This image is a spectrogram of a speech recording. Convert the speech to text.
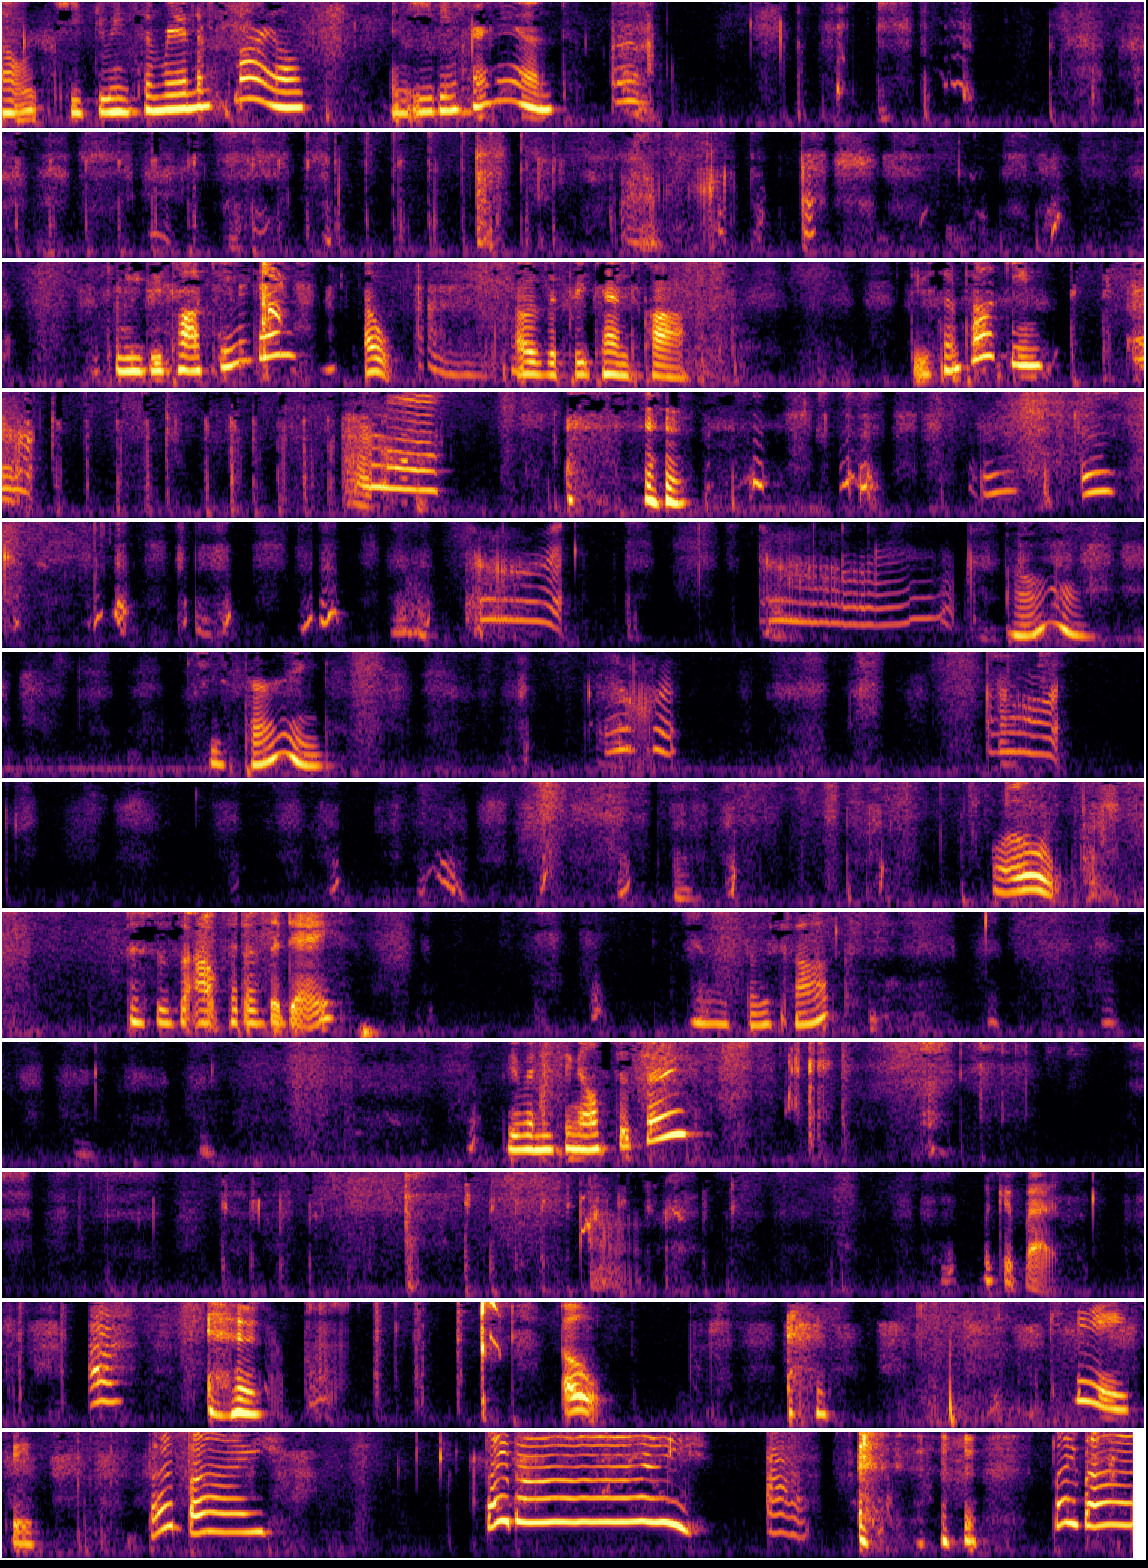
Oh, she's doing some random smiles and eating her hand. Can you do talking again? Oh, that was a pretend cough. Do some talking. oh, she's purring. Whoa. This is the outfit of the day. I like those socks. Do you have anything else to say? Look at that. oh. okay, bye-bye. Bye-bye. bye-bye.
